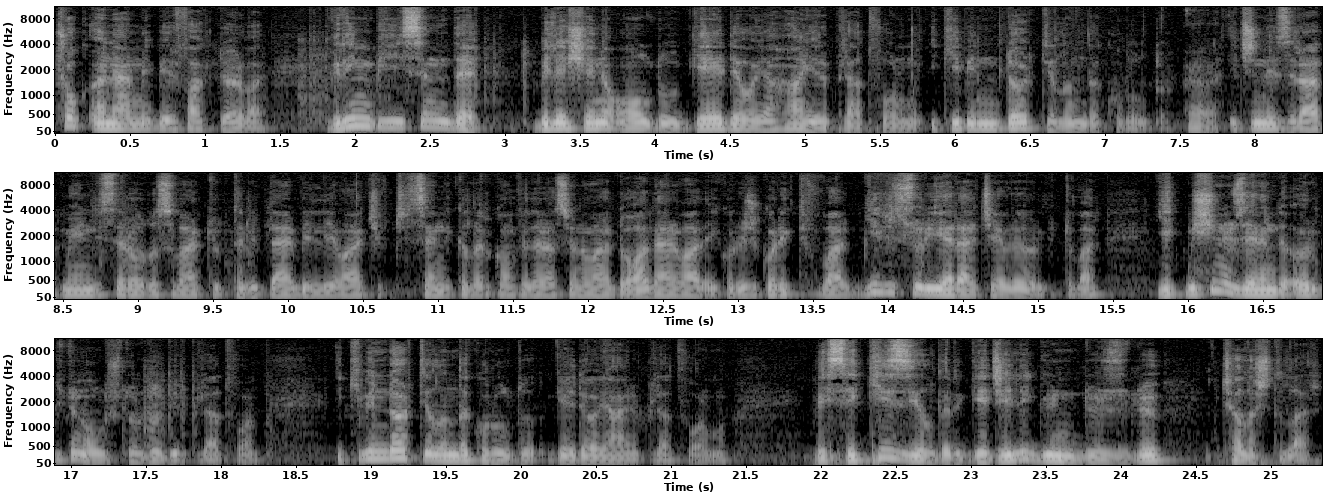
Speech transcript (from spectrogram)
çok önemli bir faktör var. Greenpeace'in de bileşeni olduğu GDO'ya Hayır platformu 2004 yılında kuruldu. Evet. İçinde Ziraat Mühendisleri Odası var, Türk Tabipler Birliği var, Çiftçi Sendikaları Konfederasyonu var, Doğader var, Ekoloji Kolektif var, bir sürü yerel çevre örgütü var. 70'in üzerinde örgütün oluşturduğu bir platform. 2004 yılında kuruldu GDO Hayır platformu. Ve 8 yıldır geceli gündüzlü çalıştılar.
